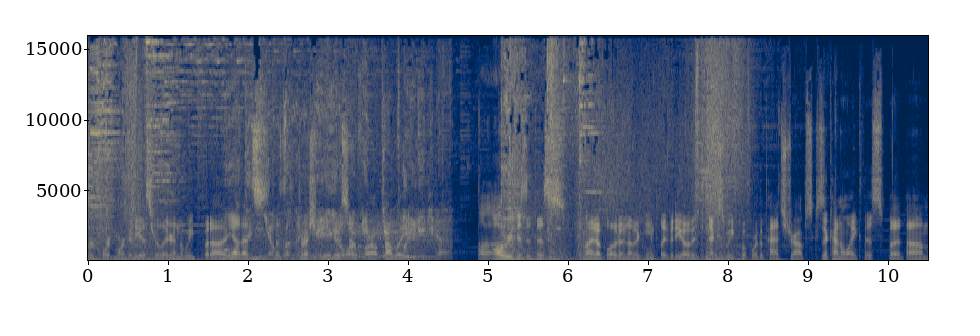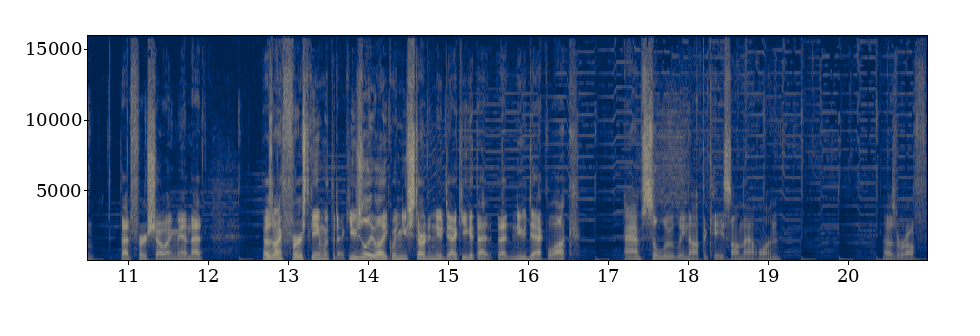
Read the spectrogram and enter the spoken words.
record more videos for later in the week. But uh, yeah, that's that's the Thresh Viego so far. I'll probably I'll, I'll, revisit this. I might upload another gameplay video of it next week before the patch drops, because I kind of like this. But um, that first showing, man, that that was my first game with the deck. Usually, like, when you start a new deck, you get that, that new deck luck. Absolutely not the case on that one. That was rough.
